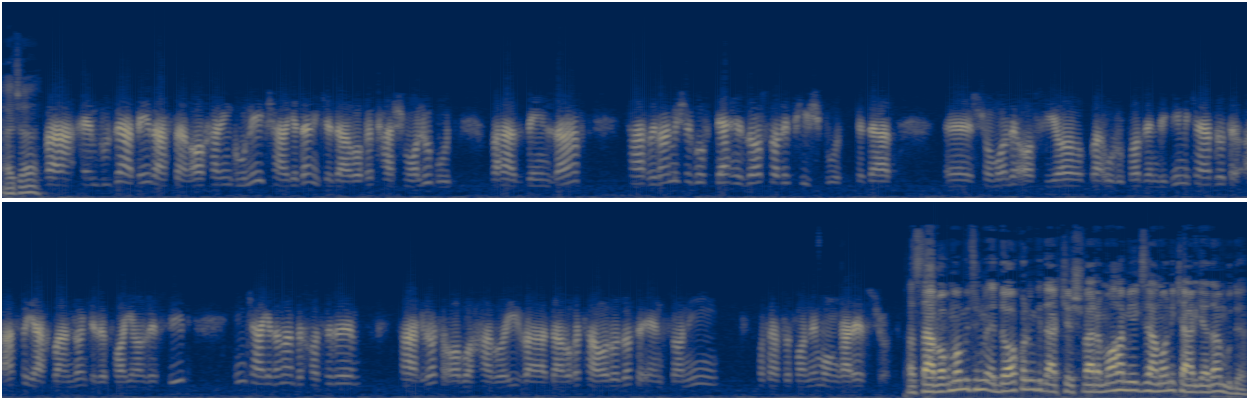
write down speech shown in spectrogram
عجب. و امروزه از بین رفتن. آخرین گونه کرگدنی که در واقع پشمالو بود و از بین رفت تقریبا میشه گفت ده هزار سال پیش بود که در شمال آسیا و اروپا زندگی می‌کرد و اصل یخبندان که به پایان رسید این کرگدن هم به خاطر تغییرات آب و هوایی و در واقع تعارضات انسانی متاسفانه منقرض شد. پس در واقع ما می‌تونیم ادعا کنیم که در کشور ما هم یک زمانی کرگدن بوده.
